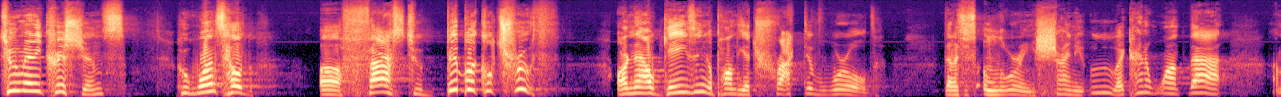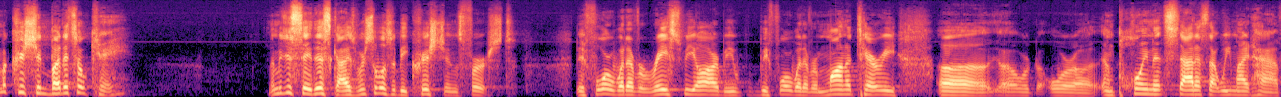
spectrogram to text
Too many Christians who once held uh, fast to biblical truth are now gazing upon the attractive world that is just alluring, shiny. Ooh, I kind of want that. I'm a Christian, but it's okay. Let me just say this, guys. We're supposed to be Christians first before whatever race we are, before whatever monetary uh, or, or uh, employment status that we might have.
